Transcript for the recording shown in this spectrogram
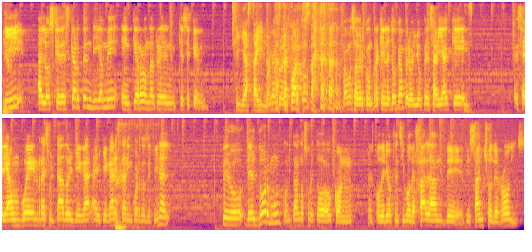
Y a los que descarten, díganme en qué ronda creen que se queden. Sí, ya está ahí, ¿no? hasta cuartos. vamos a ver contra quién le toca, pero yo pensaría que sería un buen resultado el llegar, al llegar a estar en cuartos de final. Pero del Dortmund, contando sobre todo con el poderío ofensivo de Haaland, de, Sancho, de Royce.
